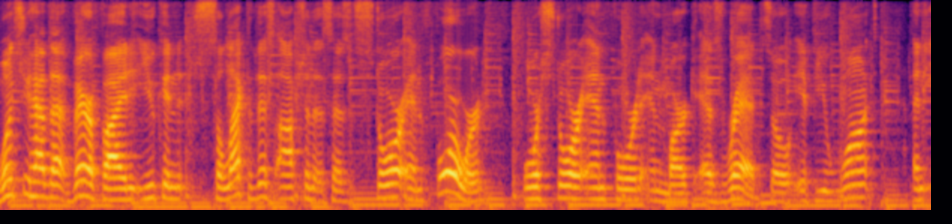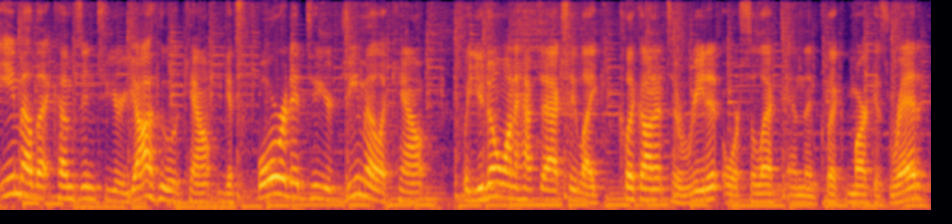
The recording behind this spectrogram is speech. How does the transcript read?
Once you have that verified, you can select this option that says store and forward or store and forward and mark as read. So if you want an email that comes into your Yahoo account, gets forwarded to your Gmail account, but you don't want to have to actually like click on it to read it or select and then click mark as read,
